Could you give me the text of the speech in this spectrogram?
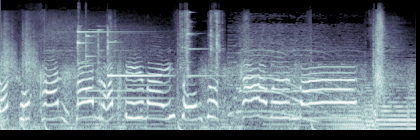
รถทุกคันต้อนรับปีใหม่สูงสุด 50,000 บาท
